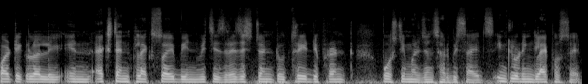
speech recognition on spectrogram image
particularly in XtendFlex soybean which is resistant to three different post-emergence herbicides including glyphosate.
